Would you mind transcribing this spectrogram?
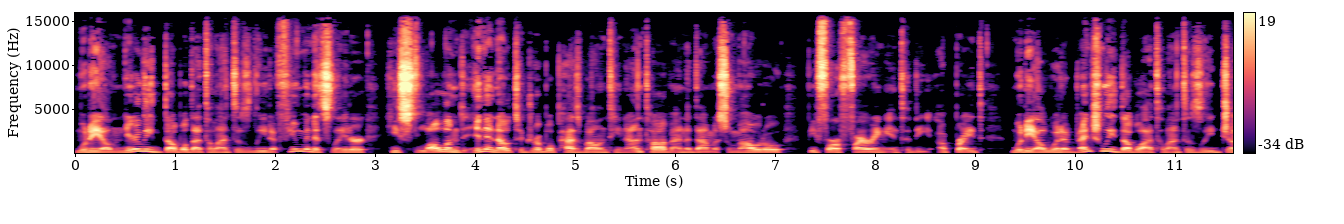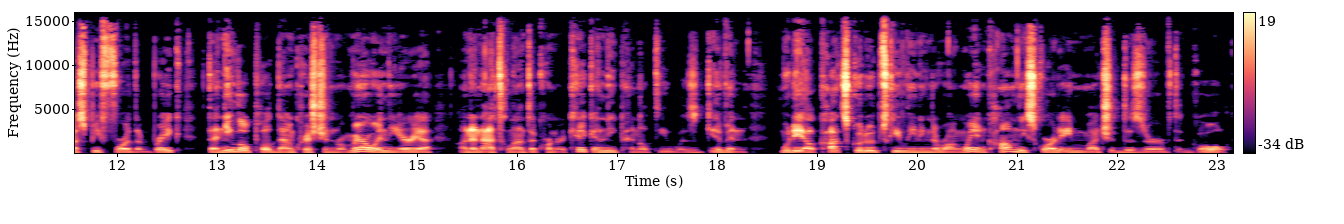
Muriel nearly doubled Atalanta's lead a few minutes later. He slalomed in and out to dribble past Valentin Antov and Adama Soumaoro before firing into the upright. Muriel would eventually double Atalanta's lead just before the break. Danilo pulled down Cristian Romero in the area on an Atalanta corner kick, and the penalty was given. Muriel caught Skorupski leaning the wrong way and calmly scored a much deserved goal.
